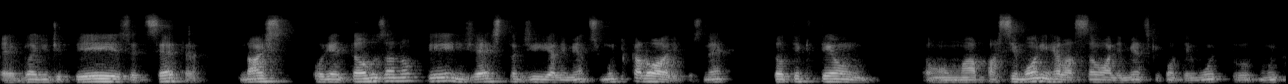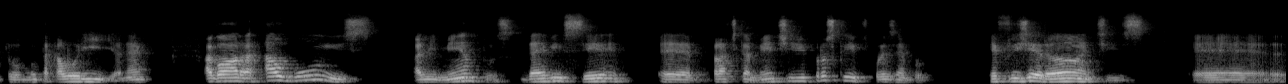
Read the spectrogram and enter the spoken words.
é, ganho de peso, etc., nós orientamos a não ter ingesta de alimentos muito calóricos, né? Então tem que ter um, uma parcimônia em relação a alimentos que contêm muito, muito, muita caloria, né? Agora, alguns alimentos devem ser é, praticamente proscritos, por exemplo, refrigerantes, é,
